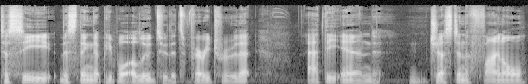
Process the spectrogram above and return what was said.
to see this thing that people allude to that's very true that at the end just in the final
